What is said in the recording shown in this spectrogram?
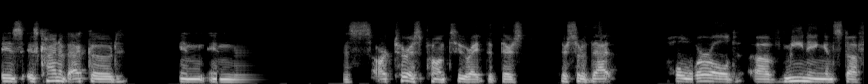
is is kind of echoed in in this Arcturus poem too, right? That there's there's sort of that whole world of meaning and stuff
